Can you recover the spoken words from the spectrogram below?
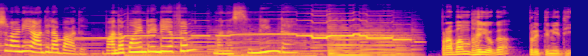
ఆకాశవాణి ఆదిలాబాద్ వంద పాయింట్ రెండు ఎఫ్ఎం మనస్సు నిండా. ప్రబంధయుగ ప్రతినిధి.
